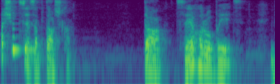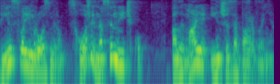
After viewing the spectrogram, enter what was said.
А що це за пташка? Так, це горобець. Він своїм розміром схожий на синичку, але має інше забарвлення.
